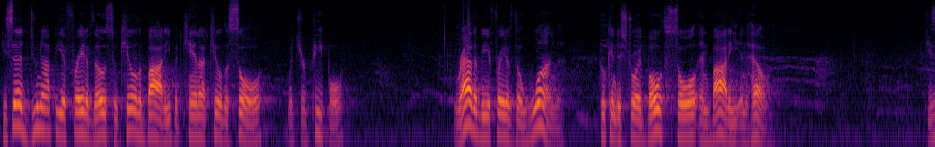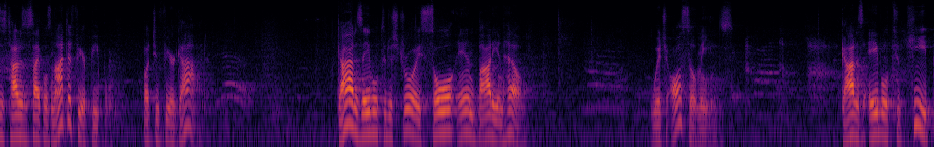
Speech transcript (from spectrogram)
He said, Do not be afraid of those who kill the body but cannot kill the soul, which are people. Rather, be afraid of the one who can destroy both soul and body in hell. Jesus taught his disciples not to fear people, but to fear God. God is able to destroy soul and body in hell, which also means God is able to keep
